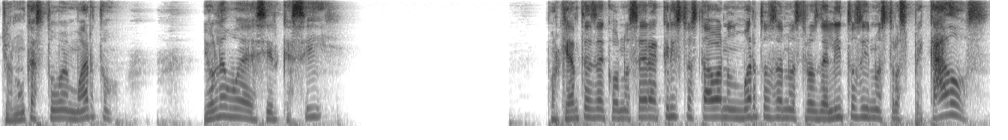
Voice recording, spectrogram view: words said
yo nunca estuve muerto. Yo le voy a decir que sí. Porque antes de conocer a Cristo estábamos muertos de nuestros delitos y nuestros pecados.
